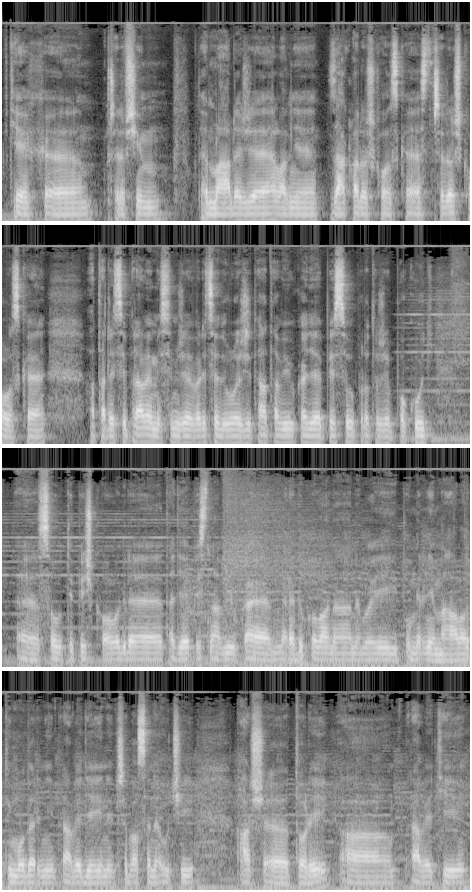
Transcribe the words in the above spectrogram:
v těch eh, především té mládeže, hlavně základoškolské, středoškolské. A tady si právě myslím, že je velice důležitá ta výuka dějepisu, protože pokud eh, jsou typy škol, kde ta dějepisná výuka je redukovaná nebo je poměrně málo, ty moderní právě dějiny třeba se neučí až eh, tolik a právě ti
